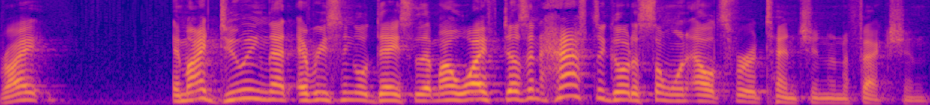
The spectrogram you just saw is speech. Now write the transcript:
Right? Am I doing that every single day so that my wife doesn't have to go to someone else for attention and affection?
